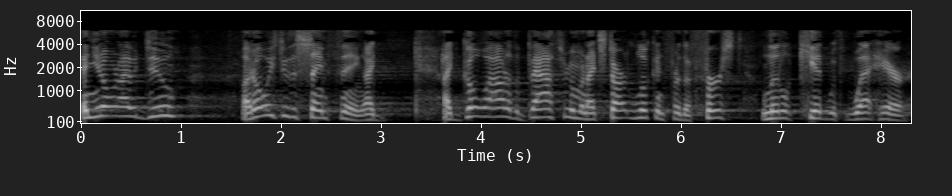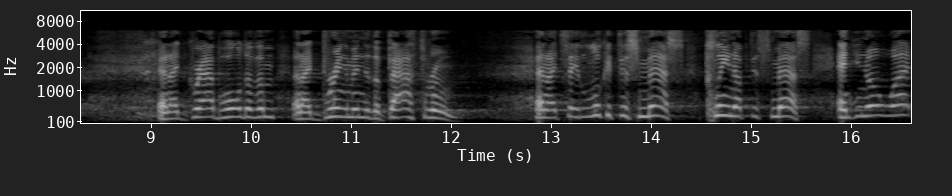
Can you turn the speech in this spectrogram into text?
And you know what I would do? I'd always do the same thing. I'd, I'd go out of the bathroom and I'd start looking for the first little kid with wet hair and I'd grab hold of him and I'd bring him into the bathroom. And I'd say, Look at this mess. Clean up this mess. And you know what?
